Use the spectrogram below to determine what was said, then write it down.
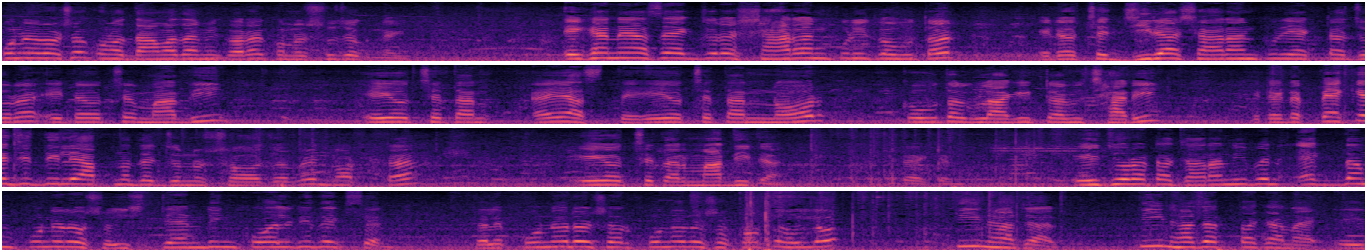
পনেরোশো, কোনো দামাদামি করার কোনো সুযোগ নেই। এখানে আছে এক জোড়া সাহারানপুরি কবুতর, এটা হচ্ছে জিরা সাহারানপুরি একটা জোড়া, এটা হচ্ছে মাদি, এই হচ্ছে তার, এই আসতে, এই হচ্ছে তার নর, কবুতরগুলো আগে একটু আমি ছাড়ি। এটা একটা প্যাকেজ দিলে আপনাদের জন্য সহজ হবে, নটটা, এই হচ্ছে তার মাদিটা। দেখেন, এই জোড়াটা যারা নেবেন একদম পনেরোশো স্ট্যান্ডিং কোয়ালিটি দেখছেন, তাহলে পনেরোশো আর পনেরোশো কত হইল? তিন হাজার। তিন হাজার টাকা না এই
